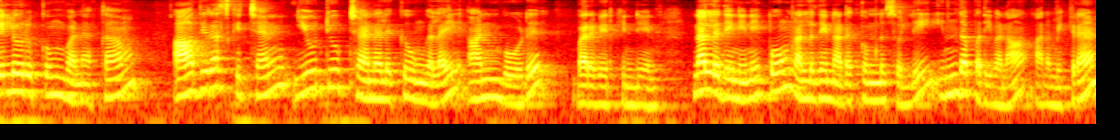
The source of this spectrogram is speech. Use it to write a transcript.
எல்லோருக்கும் வணக்கம். ஆதிராஸ் கிச்சன் யூடியூப் சேனலுக்கு உங்களை அன்போடு வரவேற்கின்றேன். நல்லதை நினைப்போம் நல்லதே நடக்கும்னு சொல்லி இந்த பதிவை நான் ஆரம்பிக்கிறேன்.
